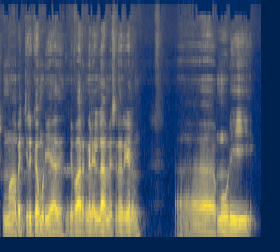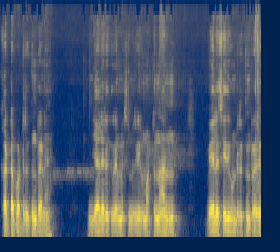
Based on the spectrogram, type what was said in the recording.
சும்மா வச்சிருக்க முடியாது. இவ்வாறுங்கள் எல்லா மெஷினரிகளும் மூடி கட்டப்பட்டிருக்கின்றன. இந்தியாவில் இருக்கிற மெஷினரிகள் மட்டும்தான் வேலை செய்து கொண்டிருக்கின்றது.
